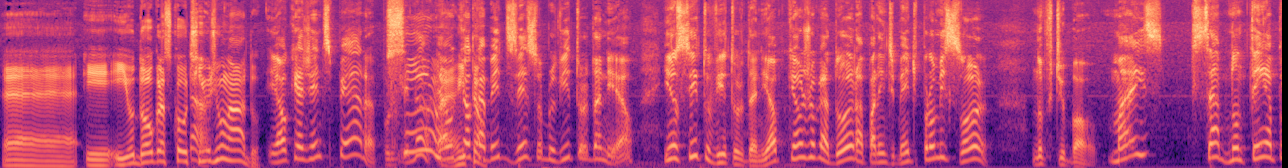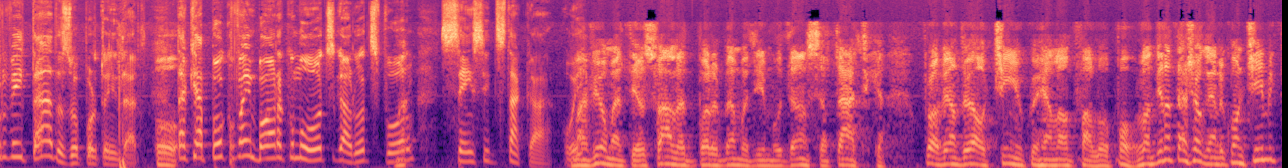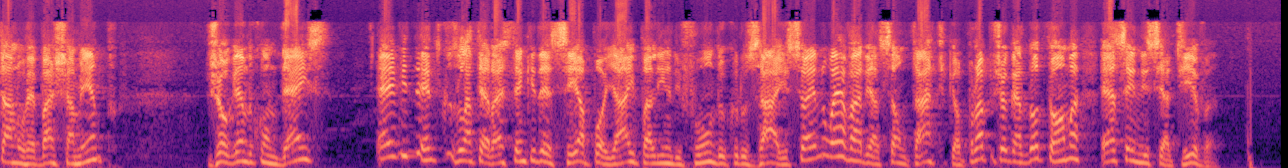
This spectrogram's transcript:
É, e, e, o Douglas Coutinho não, de um lado. É o que a gente espera. Porque Sim, não, é, o que então... eu acabei de dizer sobre o Vitor Daniel. E eu cito o Vitor Daniel porque é um jogador aparentemente promissor no futebol. Mas sabe, não tem aproveitado as oportunidades. Oh. Daqui a pouco vai embora como outros garotos foram, mas, sem se destacar. Oi? Mas viu, Matheus, fala do problema de mudança tática. O problema do Altinho que o Reinaldo falou. Pô, o Londrina tá jogando com um time que tá no rebaixamento, jogando com 10 é evidente que os laterais têm que descer, apoiar, ir para a linha de fundo, cruzar. Isso aí não é variação tática. O próprio jogador toma essa iniciativa.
